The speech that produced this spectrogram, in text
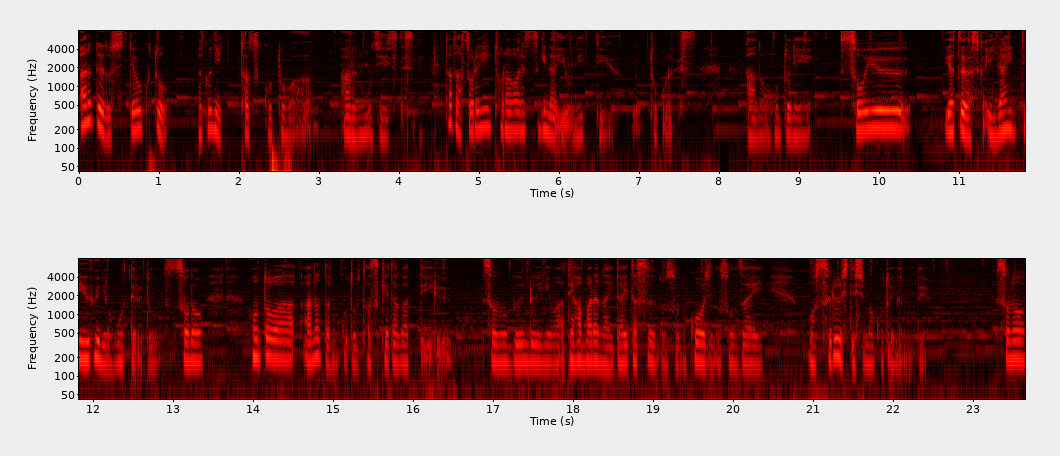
ある程度知っておくと役に立つことはあるのも事実ですね。ただそれにとらわれすぎないようにっていうところです。あの、本当に、そういう奴らしかいないっていうふうに思ってると、その、本当はあなたのことを助けたがっているその分類には当てはまらない大多数のその工事の存在をスルーしてしまうことになるので、その、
